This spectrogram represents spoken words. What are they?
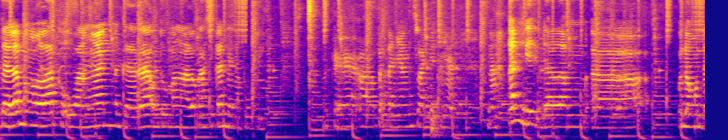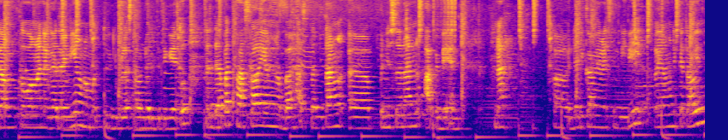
dalam mengelola keuangan negara untuk mengalokasikan dana publik. Oke, eh, pertanyaan selanjutnya. Nah, kan di dalam eh, Undang-Undang Keuangan Negara ini yang nomor 17 tahun 2003 itu terdapat pasal yang ngebahas tentang eh, penyusunan APBN. Nah, eh, dari Kamila sendiri eh, yang diketahui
